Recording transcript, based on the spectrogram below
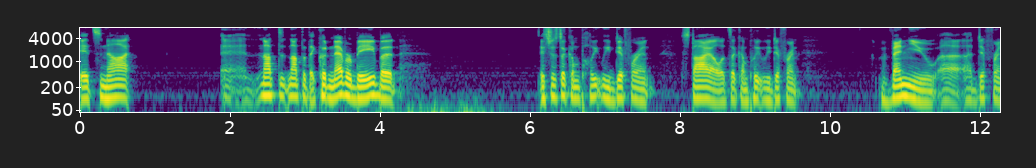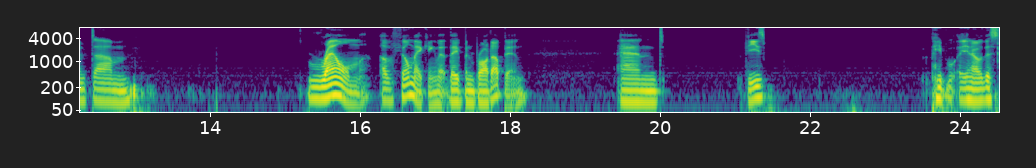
It's not, and not th- not that they could never be, but it's just a completely different style. It's a completely different venue, uh, a different um, realm of filmmaking that they've been brought up in. And these people, you know, this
